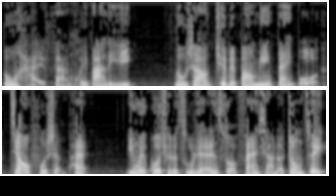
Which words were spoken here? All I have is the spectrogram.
渡海返回巴黎，路上却被暴民逮捕，交付审判。因为过去的族人所犯下的重罪，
